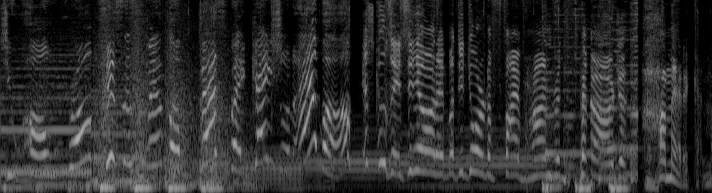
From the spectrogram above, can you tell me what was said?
I had you all wrong. This has been the best vacation ever! Excuse me, signore, but you ordered 500 charge American.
